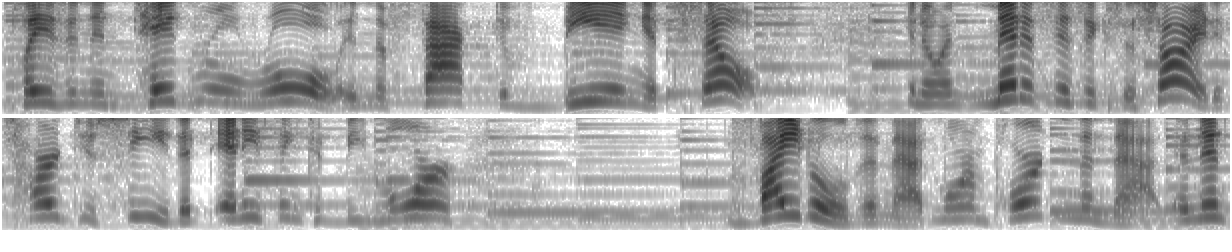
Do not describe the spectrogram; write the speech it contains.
plays an integral role in the fact of being itself. You know, and metaphysics aside, it's hard to see that anything could be more vital than that, more important than that. And then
